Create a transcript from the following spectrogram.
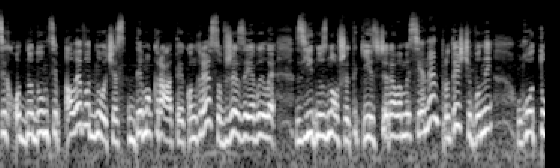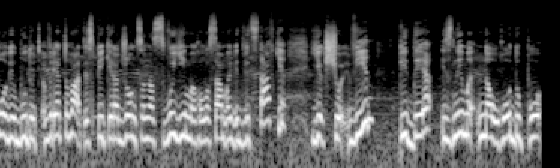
цих однодумців. Але водночас демократи конгресу вже заявили згідно знову ж таки з джерелами CNN, про те, що вони готові будуть врятувати спікера Джонсона своїми голосами від відставки, якщо він піде із ними на угоду по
